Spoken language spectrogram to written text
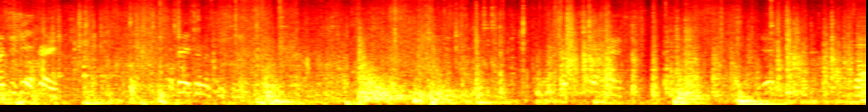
Naciśnij OK. OK, OK. Jest. Co?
